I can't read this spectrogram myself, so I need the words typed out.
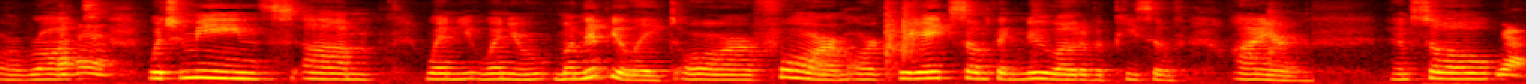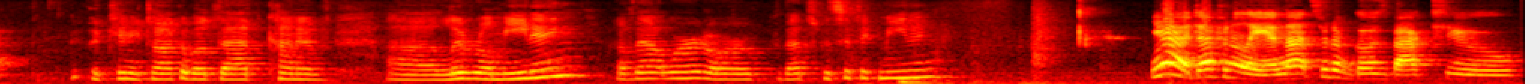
or wrought, mm-hmm. which means um, when you when you manipulate or form or create something new out of a piece of iron, and so yeah can you talk about that kind of uh, literal meaning of that word or that specific meaning? Yeah, definitely. And that sort of goes back to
